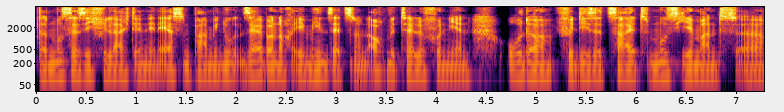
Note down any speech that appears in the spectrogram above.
dann muss er sich vielleicht in den ersten paar Minuten selber noch eben hinsetzen und auch mit telefonieren oder für diese Zeit muss jemand äh,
